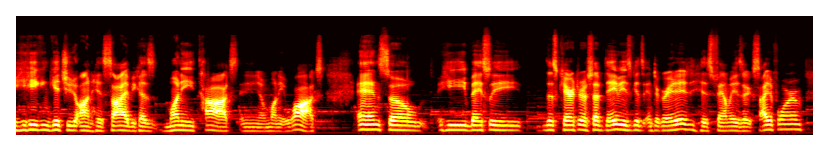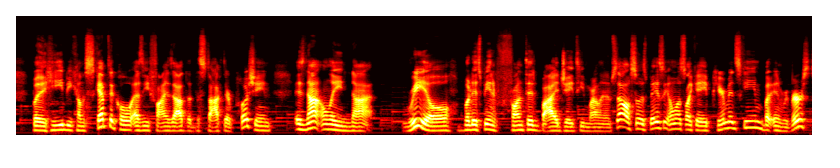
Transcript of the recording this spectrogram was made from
he, can get you on his side because money talks and you know money walks. And so he basically this character of Seth Davis gets integrated. His family is excited for him but he becomes skeptical as he finds out that the stock they're pushing is not only not real, but it's being fronted by JT Marlin himself. So it's basically almost like a pyramid scheme, but in reverse.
